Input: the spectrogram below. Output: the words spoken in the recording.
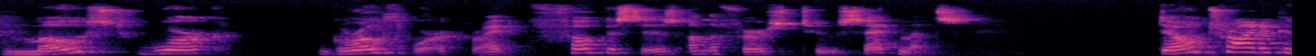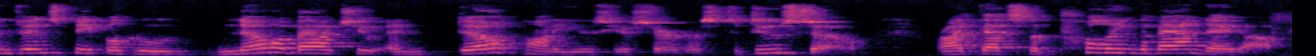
Most work, growth work, right, focuses on the first two segments. Don't try to convince people who know about you and don't want to use your service to do so. Right? That's the pulling the band aid off.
